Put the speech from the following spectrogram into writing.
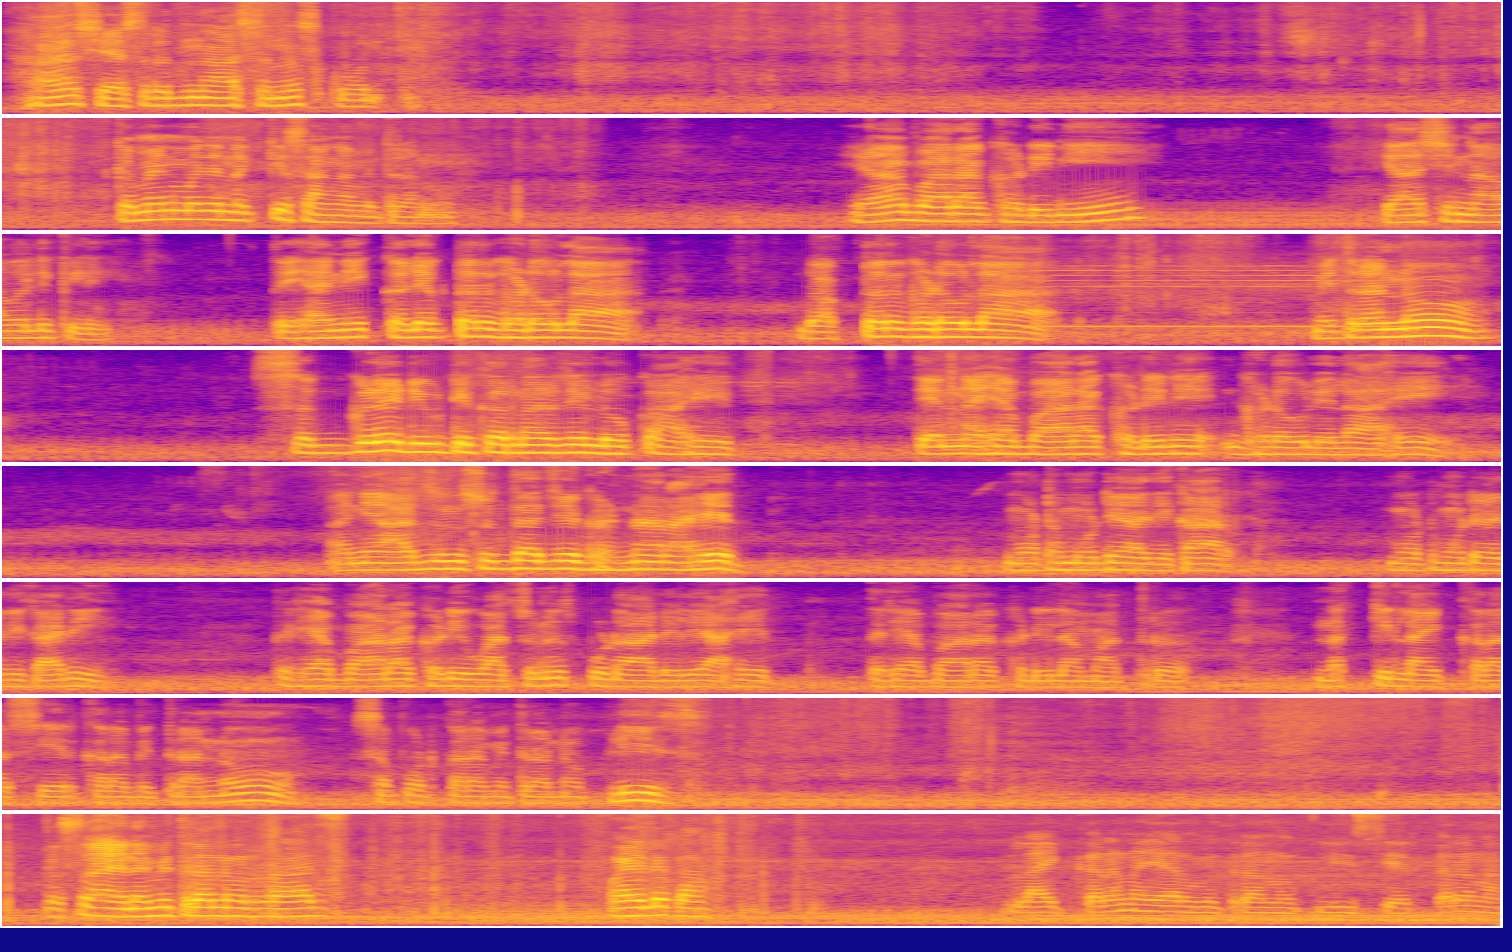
हा शास्त्रज्ञ असनच कोण? कमेंटमध्ये नक्की सांगा मित्रांनो. ह्या बाराखडीनी या अशी नावं लिखली. तर ह्याने कलेक्टर घडवला डॉक्टर घडवला. मित्रांनो सगळे ड्युटी करणारे जे लोक आहेत त्यांना ह्या बारा खडीने घडवलेलं आहे. आणि अजूनसुद्धा जे घडणार आहेत मोठमोठे अधिकार. मोठमोठे अधिकारी तर ह्या बाराखडी वाचूनच पुढं आलेले आहेत. तर ह्या बाराखडीला मात्र नक्की लाईक करा शेअर करा मित्रांनो. सपोर्ट करा मित्रांनो प्लीज कसं आहे ना मित्रांनो राज? पाहिलं का? लाईक करा ना यार मित्रांनो प्लीज शेअर करा ना.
